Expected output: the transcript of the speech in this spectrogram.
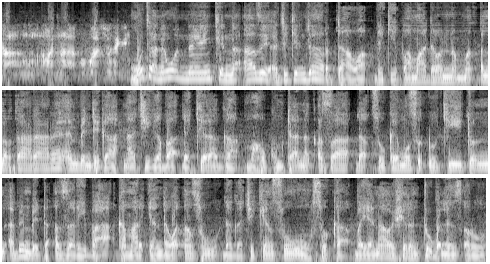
don wannan abubuwa su rage. Mutanen wannan yankin na azai a cikin jihar tawa da ke fama da wannan matsalar ta hare 'yan bindiga na ci gaba da kira ga mahukumta na ƙasa da su kai musu ɗoki tun abin bai ta'azzari ba kamar yadda waɗansu daga cikin su suka bayyana wa shirin tubalin tsaro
